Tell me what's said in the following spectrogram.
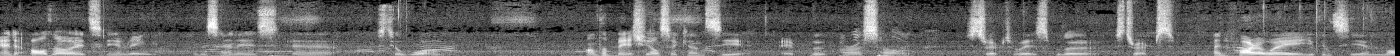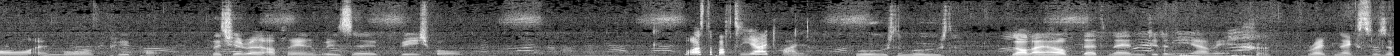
and although it's evening, the sand is uh, still warm. On the beach, you also can see a blue parasol striped with blue strips. And far away, you can see more and more people. The children are playing with a beach ball. Можно повторять, Ваня? Можно, можно. Lol, I hope that man didn't hear me. right next to the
